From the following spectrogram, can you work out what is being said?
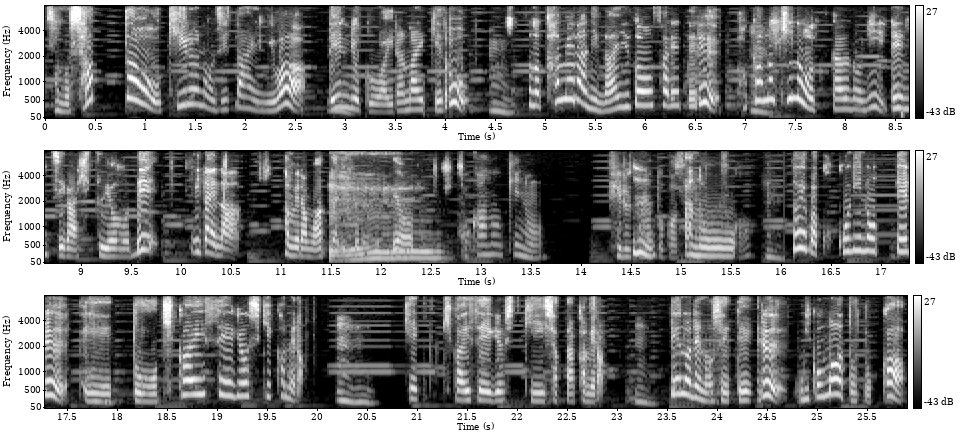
そのシャッターを切るの自体には電力はいらないけど、うん。そのカメラに内蔵されてる他の機能を使うのに電池が必要で、みたいなカメラもあったりするんですよ。他の機能、フィルターとかってことですか、うん、例えばここに載ってる、えーっと、機械制御式カメラ、うんうん。け機械制御式シャッターカメラうん。っていうので載せてるニコマートとか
